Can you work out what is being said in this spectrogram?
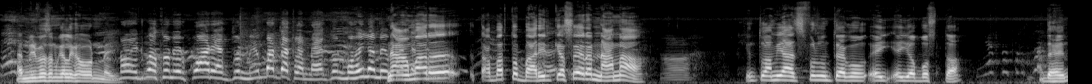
আর নির্বাচন গেলে খবর নাই? নির্বাচনের পর একজন মেম্বার দেখলাম না একজন মহিলা না মেম্বার আমার আমার তো বাড়ির কাছে এরা নানা। কিন্তু আমি আজ পর্যন্ত এগো এই এই অবস্থা। দেখেন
